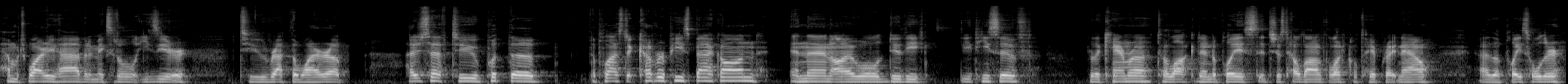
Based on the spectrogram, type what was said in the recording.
how much wire you have and it makes it a little easier to wrap the wire up. I just have to put the, the plastic cover piece back on and then I will do the, the adhesive for the camera to lock it into place. It's just held on with electrical tape right now as a placeholder.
